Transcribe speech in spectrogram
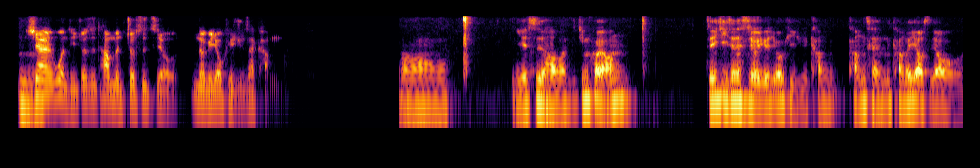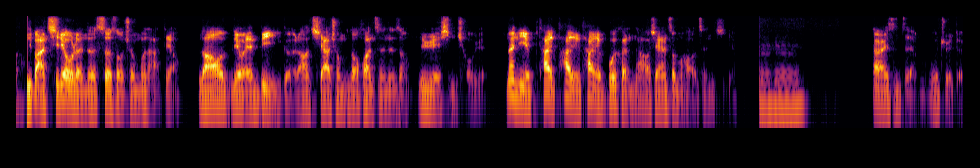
嗯现在问题就是他们就是只有那个 Yoki 在扛嘛。哦，也是哈，金块好像这一季真的是有一个 Yuki 局扛扛成扛的要死要活啊。你把七六人的射手全部拿掉，然后留 MB 一个，然后其他全部都换成那种绿叶型球员，那你也他他也他也不会可能拿到现在这么好的成绩啊，嗯哼，大概是这样，我觉得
